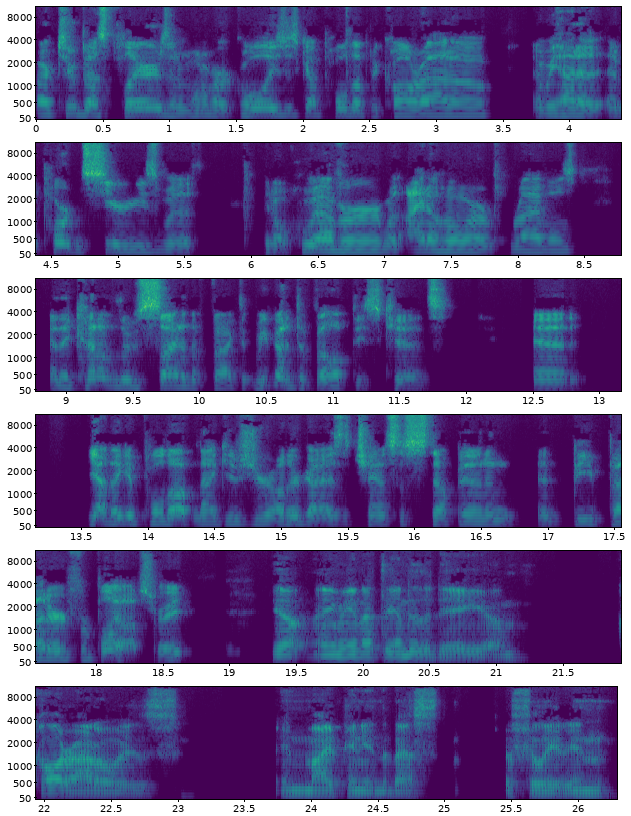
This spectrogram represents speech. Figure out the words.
our two best players and one of our goalies just got pulled up to Colorado, and we had an important series with you know whoever with Idaho or rivals, and they kind of lose sight of the fact that we've got to develop these kids and yeah, they get pulled up, and that gives your other guys a chance to step in and, and be better for playoffs, right? Yeah, I mean, at the end of the day, um, Colorado is, in my opinion, the best affiliate in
